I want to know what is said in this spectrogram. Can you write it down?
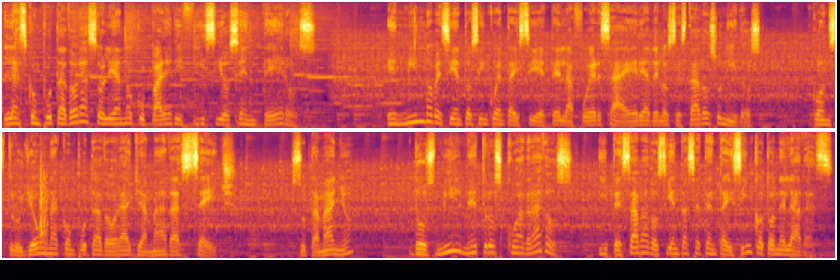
Las computadoras solían ocupar edificios enteros. En 1957, la Fuerza Aérea de los Estados Unidos construyó una computadora llamada Sage. Su tamaño, 2.000 metros cuadrados y pesaba 275 toneladas.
